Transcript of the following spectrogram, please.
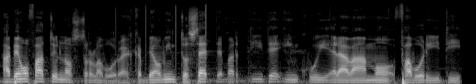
abbiamo fatto il nostro lavoro, ecco, abbiamo vinto sette partite in cui eravamo favoriti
